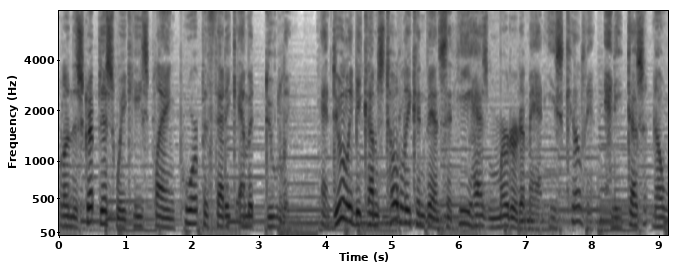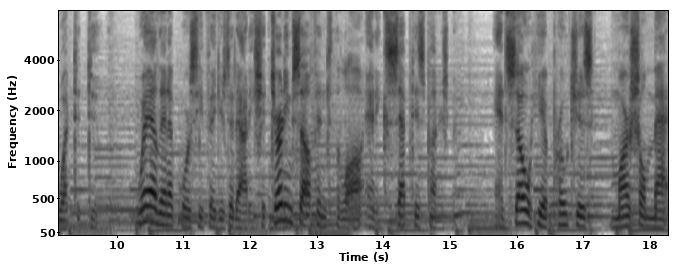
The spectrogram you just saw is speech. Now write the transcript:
Well, in the script this week, he's playing poor, pathetic Emmett Dooley. And Dooley becomes totally convinced that he has murdered a man. He's killed him, and he doesn't know what to do. Well, then, of course, he figures it out. He should turn himself into the law and accept his punishment. And so he approaches Marshal Matt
